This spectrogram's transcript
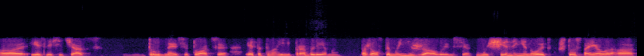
А, если сейчас трудная ситуация, это твои проблемы – Пожалуйста, мы не жалуемся, мужчины не ноют. Что стояло а,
